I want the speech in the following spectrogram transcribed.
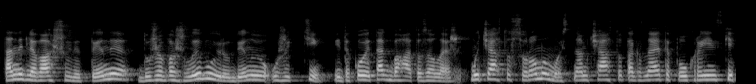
стане для вашої дитини дуже важливою людиною у житті, від якої так багато залежить. Ми часто соромимось, нам часто так знаєте по-українськи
